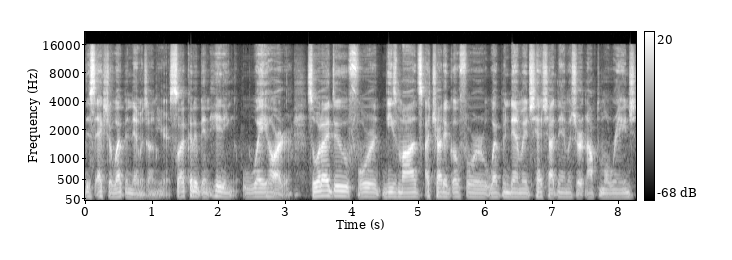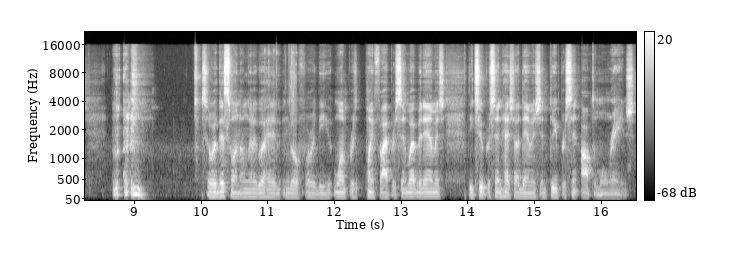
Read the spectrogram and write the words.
this extra weapon damage on here. So I could have been hitting way harder. So what I do for these mods, I try to go for weapon damage, headshot damage, or an optimal range. So for this one, I'm going to go ahead and go for the 1.5% weapon damage, the 2% headshot damage, and 3% optimal range.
